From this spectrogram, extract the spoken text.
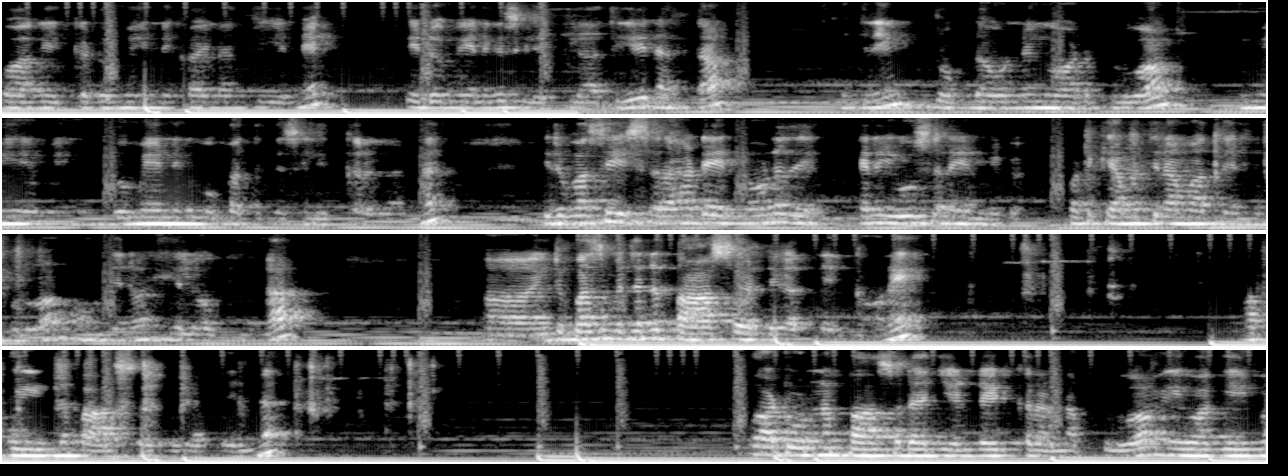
වගේ එක ඩොමේන් එකයි නම් තියෙන්නේ. ඒ ඩොමේන එක සිලෙක්ලා තිය නැත්තා ඉතින් ඩොප් ඩවන්න වාට පුළුවන් ඩොමේන එක මොකක්ද සිලෙක් කරගන්න. ඉට පසේ ඉස්සරහට එන්න ඕනද එන යසනයම එක. පට කැමති නමත් එන්න පුළුවන්. හොදෙනවා හෙලෝ කියලා. ඊට පස මෙතන පාසවර්ඩ ගත්තෙන්න ඕනේ. අප ඉන්න පාසවර්ඩ ගත්න්න පාට ඔන්න පාසඩ ජෙන්ඩයිට් කරන්න පුළුවන් ඒ වගේම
